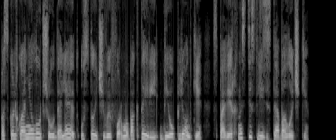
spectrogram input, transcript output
поскольку они лучше удаляют устойчивые формы бактерий, биопленки, с поверхности слизистой оболочки.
